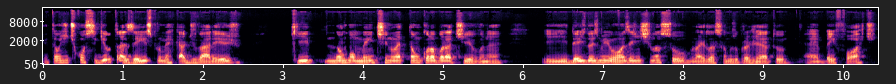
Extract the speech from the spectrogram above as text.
Então a gente conseguiu trazer isso para o mercado de varejo, que normalmente não é tão colaborativo, né? E desde 2011 a gente lançou, nós lançamos o projeto é, bem forte,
